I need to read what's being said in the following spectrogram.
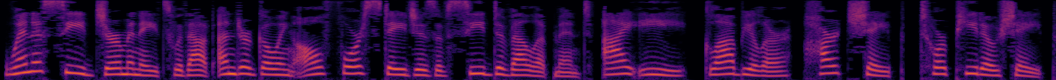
When a seed germinates without undergoing all four stages of seed development i.e., globular, heart shape, torpedo shape,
